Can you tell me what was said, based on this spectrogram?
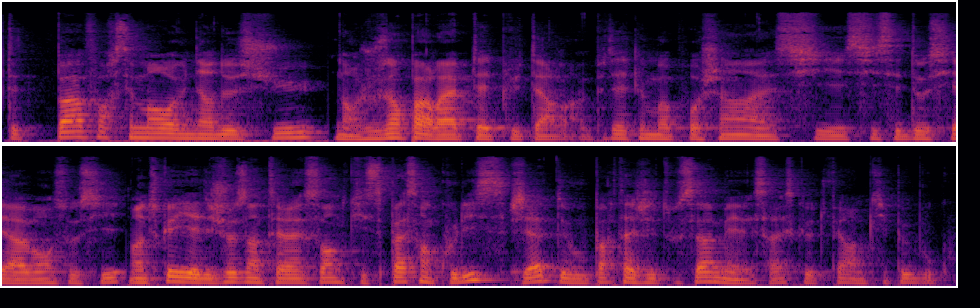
peut-être pas forcément revenir dessus. Non, je vous en parlerai peut-être plus tard, peut-être le mois prochain euh, si, si ces dossiers avancent aussi. En tout cas, il y a des choses intéressantes qui se passent en coulisses. J'ai hâte de vous partager tout ça, mais ça risque de faire un petit peu beaucoup.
